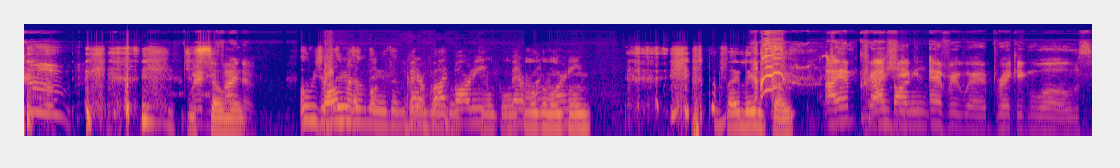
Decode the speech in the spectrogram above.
Go! Just so you find much. him? Oh, he's Go, over there, he's over there, he's over there. You better Come run, Barney. You better come on, run, come on, come on. What the fuck, let it start. I am crashing Barney. everywhere, breaking walls.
